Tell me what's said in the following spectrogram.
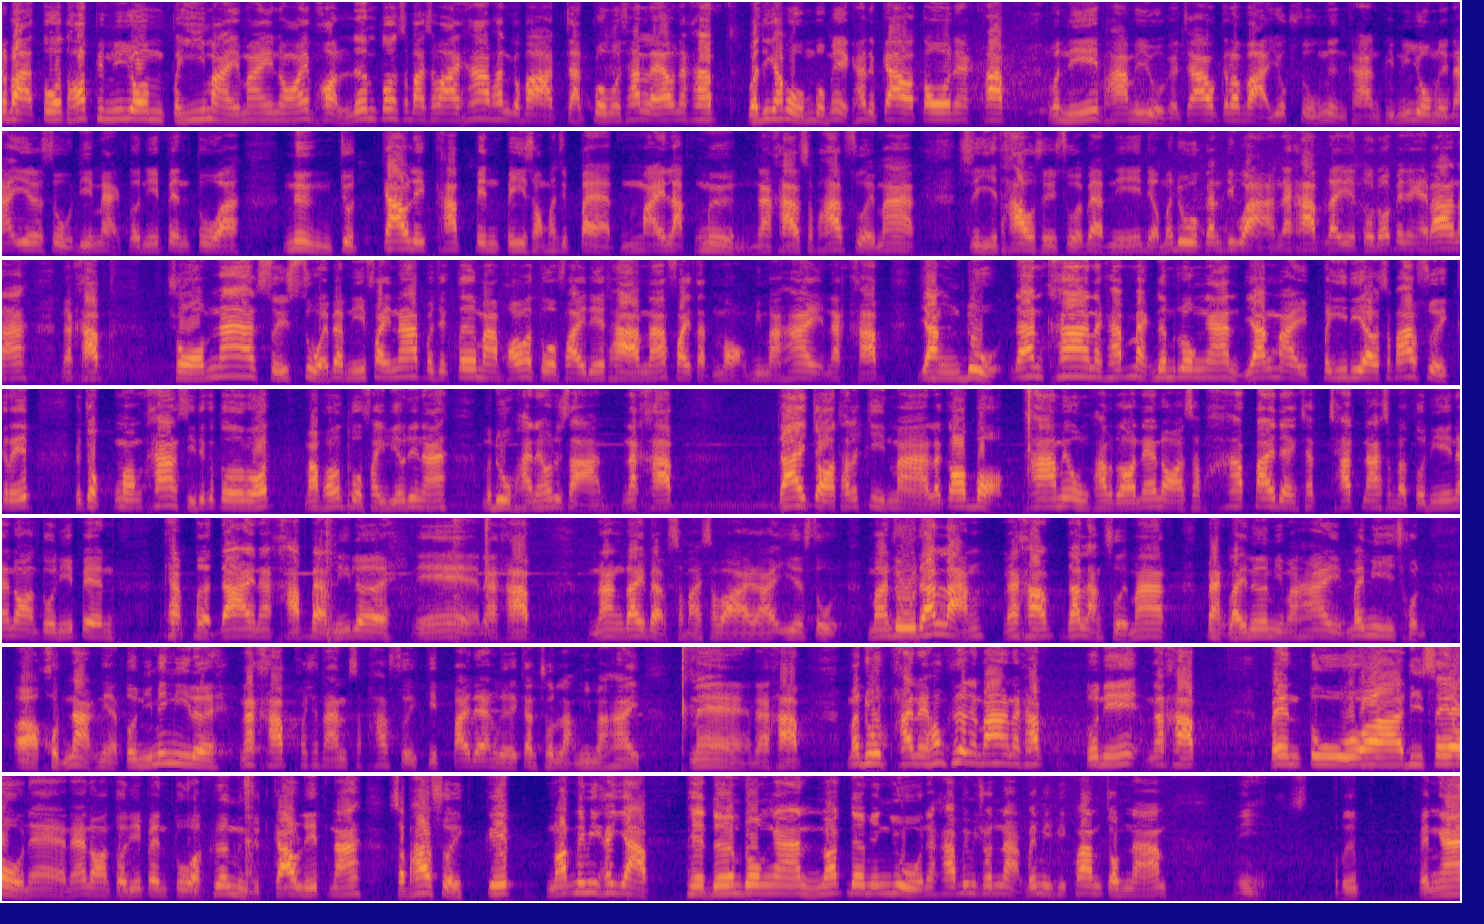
ระบะตัวท็อปพิมพ์นิยม ปีใหม่ไม่น้อยผ่อนเริ่มต้นสบายๆ 5,000 กว่าบาท จัดโปรโมชั่นแล้วนะครับ วัสดีครับผม ผมเอก 59ออโต้นะครับ วันนี้พามาอยู่กับเจ้ากระบะยกสูง 1 คัน พิมพ์นิยมเลยนะ i s u d m a x ตัวนี้เป็นตัว 1.9 ลิตรครับ เป็นปี 2018 ไม้หลักหมื่นนะครับ สภาพสวยมาก สีเทาสวยๆ แบบนี้ เดี๋ยวมาดูกันดีกว่านะครับรายละเอียดตัวรถเป็นยังไงบ้างนะนะครับ โฉมหน้าสวยๆ แบบนี้ไฟหน้าโปรเจคเตอร์มาพร้อมกับตัวไฟเดย์ไทม์นะ ไฟตัดหมอกมีมาให้นะครับยังดุด้านข้างนะครับ แม็กเดิมโรงงานยางใหม่ปีเดียวสภาพสวยกริปกระจกมองข้างสีเดียวกับตัวรถ มาพร้อมตัวไฟเลี้ยวด้วยนะ มาดูภายในห้องโดยสารนะครับ ได้จอทัชกรีนมาแล้วก็เบอกผ้าไม่อมความร้อนแน่นอน สภาพป้ายแดงชัดๆนะสำหรับตัวนี้แน่นอนตัวนี้เป็นแคปเปิดได้นะครับ แบบนี้เลยนี่นะครับ นั่งได้แบบสบายๆนะอีสูดมาดูด้านหลังนะครับ ด้านหลังสวยมาก แม็กไลเนอร์มีมาให้ ไม่มีชนขนหนักเนี่ยตัวนี้ไม่มีเลยนะครับ เพราะฉะนั้นสภาพสวยกริบป้ายแดงเลยกันชนหลังมีมาให้แน่นะครับ มาดูภายในห้องเครื่องกันบ้างนะครับ ตัวนี้นะครับเป็นตัวดีเซลแน่แน่นอนตัวนี้เป็นตัวเครื่อง 1.9 ลิตรนะ สภาพสวยกริปน็อตไม่มีขยับเพจเดิมโรงงานน็อตเดิมยังอยู่นะครับ ไม่มีชนหนักไม่มีพลิกคว่ำจมน้ำนี่ปึ๊บเป็นไง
